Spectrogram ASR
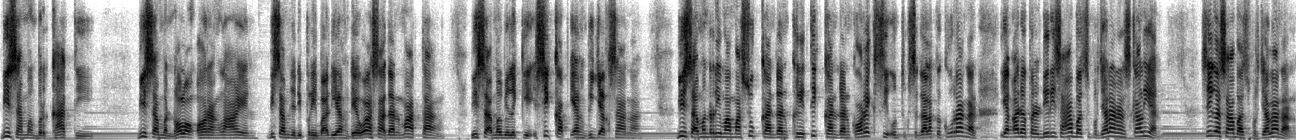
Bisa memberkati, bisa menolong orang lain, bisa menjadi pribadi yang dewasa dan matang, bisa memiliki sikap yang bijaksana, bisa menerima masukan dan kritikan dan koreksi untuk segala kekurangan yang ada pada diri sahabat seperjalanan sekalian. Sehingga sahabat seperjalanan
